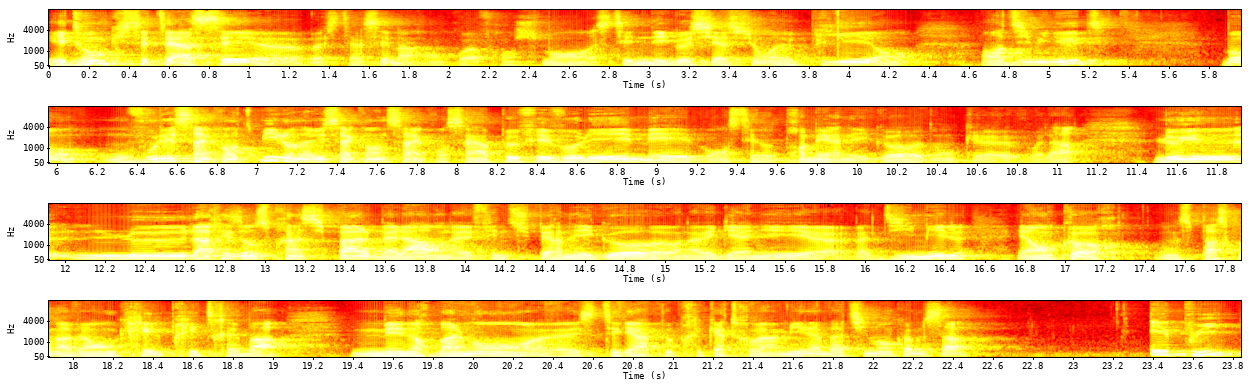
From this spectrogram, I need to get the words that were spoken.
Et donc c'était assez, bah, c'était assez marrant quoi. Franchement, c'était une négociation pliée en, en 10 minutes. Bon, on voulait 50 000, on a eu 55. On s'est un peu fait voler, mais bon, c'était notre première négo, donc euh, voilà. Le, la résidence principale, ben là, on avait fait une super négo, on avait gagné euh, 10 bah, 000. Et encore, c'est parce qu'on avait ancré le prix très bas, mais normalement, euh, c'était à peu près 80 000 un bâtiment comme ça. Et puis,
